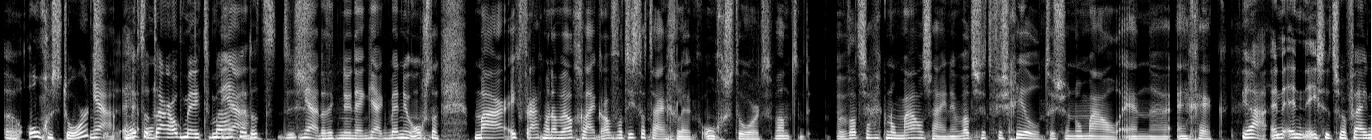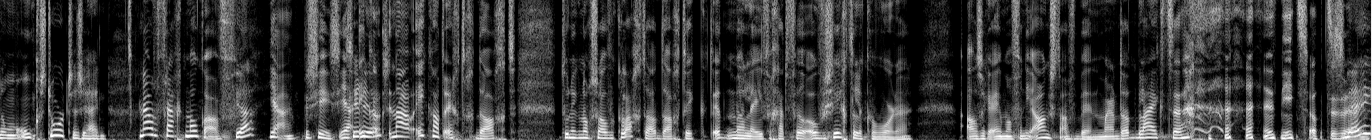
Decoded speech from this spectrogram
eh, Ongestoord. Ja, Heeft dat daar ook mee te maken? Ja. Dat dus... Ja, dat ik nu denk, ja, ik ben nu ongestoord. Maar ik vraag me dan wel gelijk af, wat is dat eigenlijk, ongestoord? Want wat is eigenlijk normaal zijn? En wat is het verschil tussen normaal en, eh, en gek? Ja, en, en is het zo fijn om ongestoord te zijn? Nou, dat vraag ik me ook af. Ja? Ja, precies. Ja, ik, had- nou, ik had echt gedacht, toen ik nog zoveel klachten had, dacht ik, het- mijn leven gaat veel overzichtelijker worden. Als ik eenmaal van die angst af ben. Maar dat blijkt eh, niet zo te zijn. Nee?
